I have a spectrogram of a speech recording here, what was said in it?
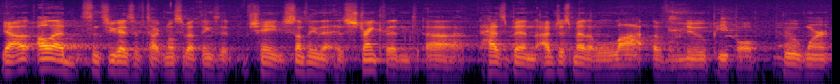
Yeah, I'll add, since you guys have talked mostly about things that have changed, something that has strengthened uh, has been I've just met a lot of new people who weren't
